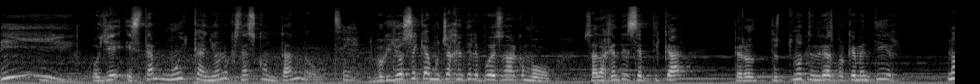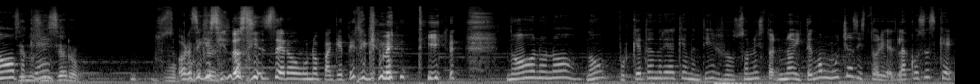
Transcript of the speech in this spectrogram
Oye, está muy cañón lo que estás contando. Sí. Porque yo sé que a mucha gente le puede sonar como, o sea, la gente escéptica, pero pues tú no tendrías por qué mentir, No, ¿por siendo qué? sincero. Pues, ¿Cómo ahora sí que qué? siendo sincero uno, ¿para qué tiene que mentir? No, no, no, no. ¿Por qué tendría que mentir? Son- historias. No, y tengo muchas historias. La cosa es que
